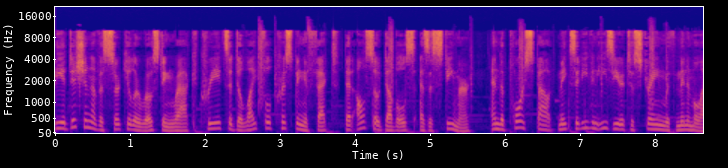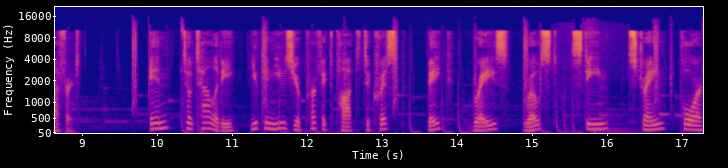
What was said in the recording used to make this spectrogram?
The addition of a circular roasting rack creates a delightful crisping effect that also doubles as a steamer, and the pour spout makes it even easier to strain with minimal effort. In totality, you can use your perfect pot to crisp, bake, braise, roast, steam, strain, pour,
